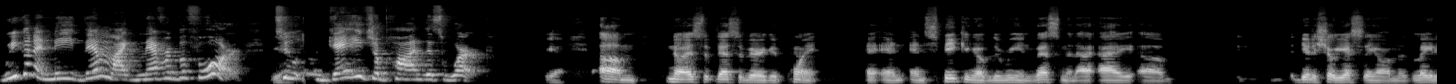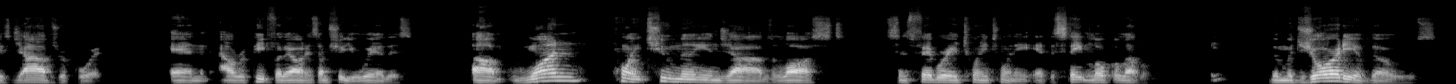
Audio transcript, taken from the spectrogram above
we're going to need them like never before yeah. to engage upon this work. Yeah, um, no, that's a, that's a very good point. And, and, and speaking of the reinvestment, I, I um, did a show yesterday on the latest jobs report, and I'll repeat for the audience. I'm sure you're aware of this. Um, one 6.2 million jobs lost since February 2020 at the state and local level. The majority of those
